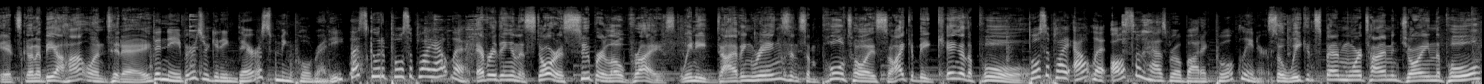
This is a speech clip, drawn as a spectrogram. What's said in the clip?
It's going to be a hot one today. The neighbors are getting their swimming pool ready. Let's go to Pool Supply Outlet. Everything in the store is super low price. We need diving rings and some pool toys so I can be king of the pool. Pool Supply Outlet also has robotic pool cleaners. So we can spend more time enjoying the pool.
